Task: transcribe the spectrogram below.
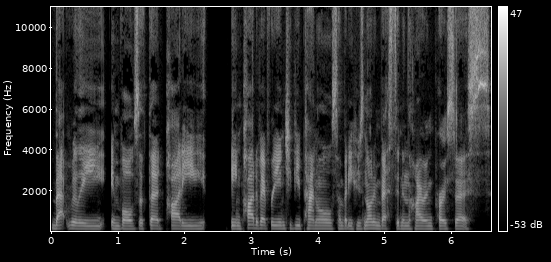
that really involves a third party being part of every interview panel, somebody who's not invested in the hiring process,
